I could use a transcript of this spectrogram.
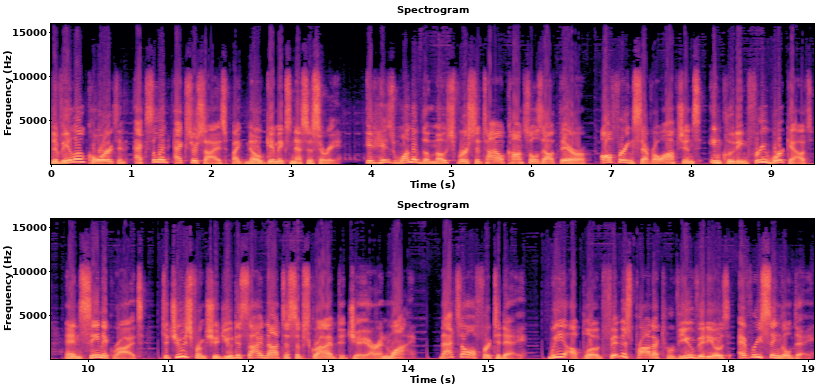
The Velo Core is an excellent exercise bike, no gimmicks necessary. It is one of the most versatile consoles out there, offering several options, including free workouts and scenic rides, to choose from should you decide not to subscribe to JRNY. That's all for today. We upload fitness product review videos every single day,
